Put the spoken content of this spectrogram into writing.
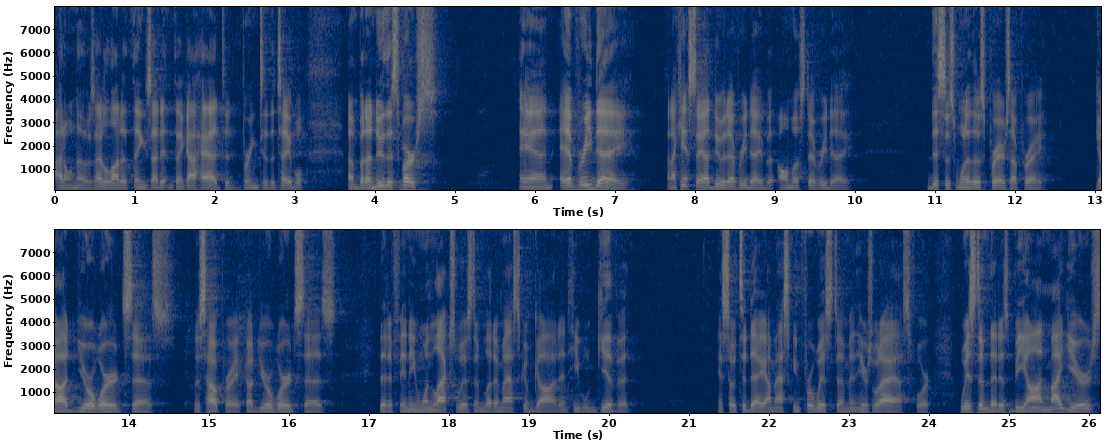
I don't know, I had a lot of things I didn't think I had to bring to the table. Um, but I knew this verse. And every day, and I can't say I do it every day, but almost every day, this is one of those prayers I pray. God, your word says, this is how I pray. God, your word says that if anyone lacks wisdom, let him ask of God, and he will give it. And so today I'm asking for wisdom, and here's what I ask for wisdom that is beyond my years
